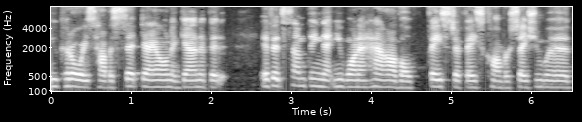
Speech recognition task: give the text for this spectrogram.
you could always have a sit down again if it if it's something that you want to have a face to face conversation with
